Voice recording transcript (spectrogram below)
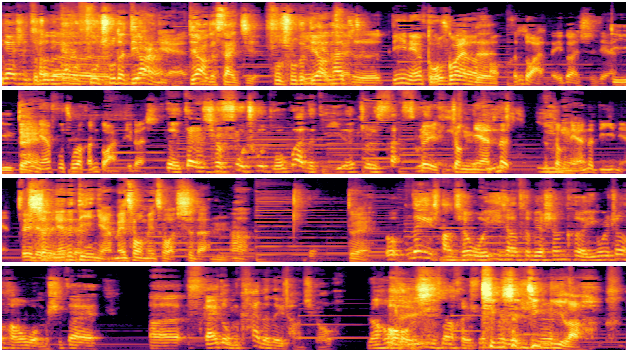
该是乔丹应该是复出的第二呃年，第二个赛季，复出的第一年他第二个赛季。只第一年夺冠的很短的一段时间，第一第一年复出了很短的一段时间。对，但是是复出夺冠的第一，就是三对，3-3整年的第一整年的第一年，对对对整年的第一一年，没错没错，是的，嗯嗯，对，哦，那一场球我印象特别深刻，因为正好我们是在呃 Skydome 看的那场球，然后我的印象很亲身经历了，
